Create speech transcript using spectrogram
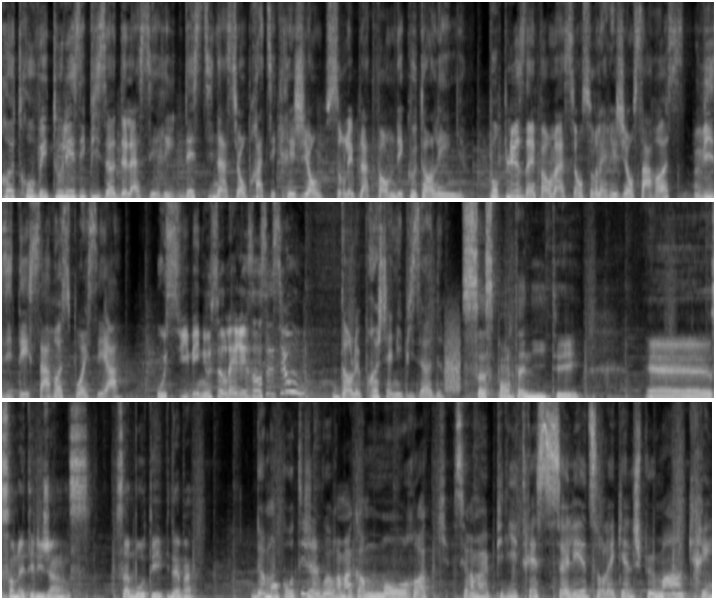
Retrouvez tous les épisodes de la série Destination Pratique Région sur les plateformes d'écoute en ligne. Pour plus d'informations sur les régions Saros, visitez saros.ca ou suivez-nous sur les réseaux sociaux. Dans le prochain épisode, sa spontanéité, euh, son intelligence, sa beauté évidemment. De mon côté, je le vois vraiment comme mon rock. C'est vraiment un pilier très solide sur lequel je peux m'ancrer.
